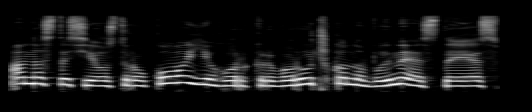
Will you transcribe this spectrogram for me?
Анастасія Острокова, Єгор Криворучко. Новини СТС.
